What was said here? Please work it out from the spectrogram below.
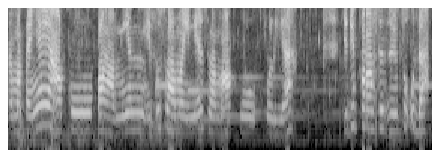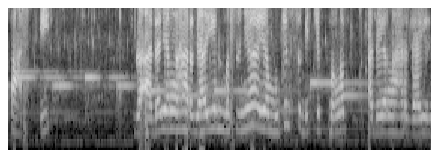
nah makanya yang aku pahamin itu selama ini selama aku kuliah jadi proses itu udah pasti. Gak ada yang ngehargain. Maksudnya ya mungkin sedikit banget ada yang ngehargain.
